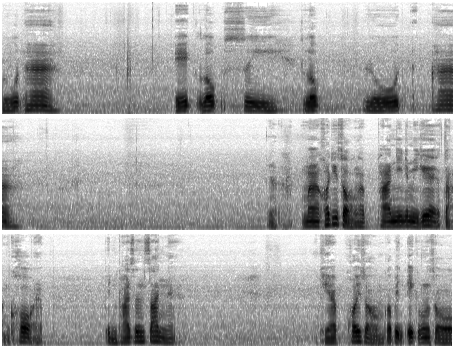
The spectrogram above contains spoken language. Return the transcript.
รูทห้า x ลบสี่ลบรูทห้าเนี่ยมาข้อที่สองครับ พาร์ทนี้จะมีแค่สามข้อครับ เป็นพาร์ทสั้นๆ นะโอเคครับ ข้อที่สองก็เป็น x กำลังสอง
